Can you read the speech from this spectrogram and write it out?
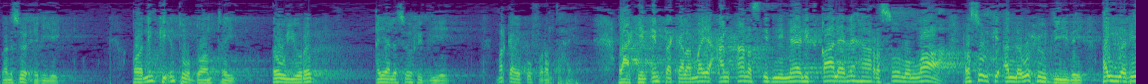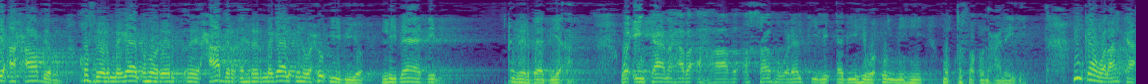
Waa la soo celiyey. Oo ninkii intuu doontay ow yurad ayaa la soo ridiyey marka ay ku furan tahay. Laakiin inta kale maya can anas ibni malik qaala nahaa rasuulu ullah rasuulkii alla wuxuu diiday an yabiica xaadirun qof reer magaal ahoo xaadir ah reer magaal inuu wax u iibiyo libaadin reer baadiye ah. Wain kaana haba ahaado akhaahu walaalkii liabiihi wa ummihi muttafaqun calayhi. Ninkan walaalkaa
